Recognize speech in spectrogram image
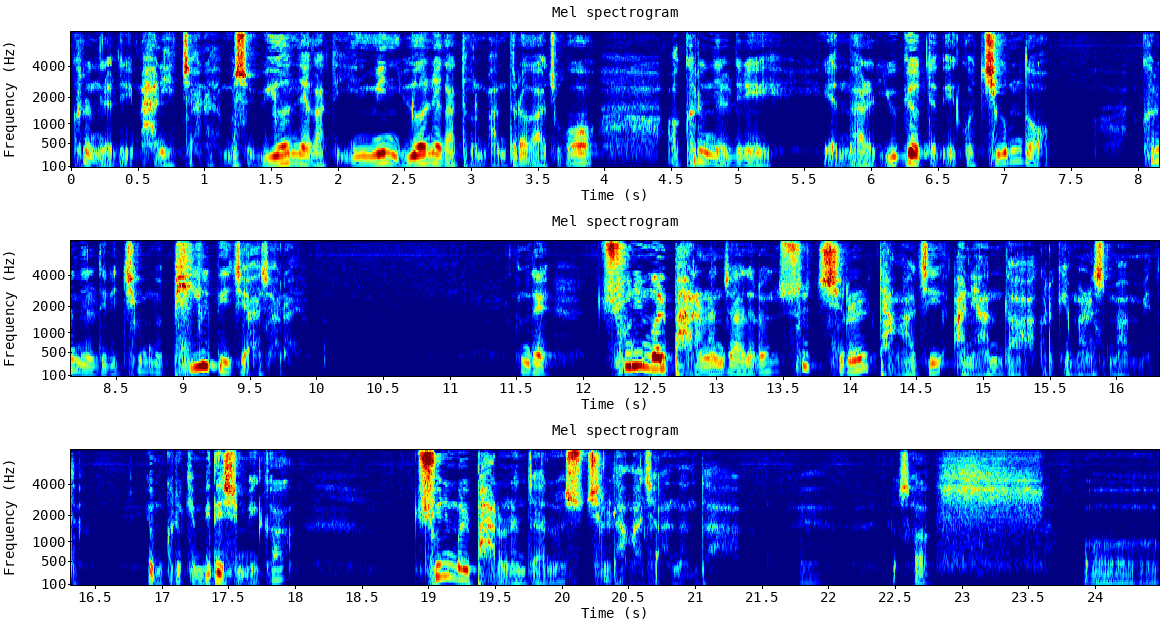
그런 일들이 많이 있잖아요. 무슨 위원회 같은 인민위원회 같은 걸 만들어 가지고 어, 그런 일들이 옛날 6.25 때도 있고 지금도 그런 일들이 지금도 비일비재하잖아요. 근데 주님을 바라는 자들은 수치를 당하지 아니한다 그렇게 말씀합니다. 여러분 그렇게 믿으십니까? 주님을 바라는 자는 수치를 당하지 않는다. 예. 그래서 어,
